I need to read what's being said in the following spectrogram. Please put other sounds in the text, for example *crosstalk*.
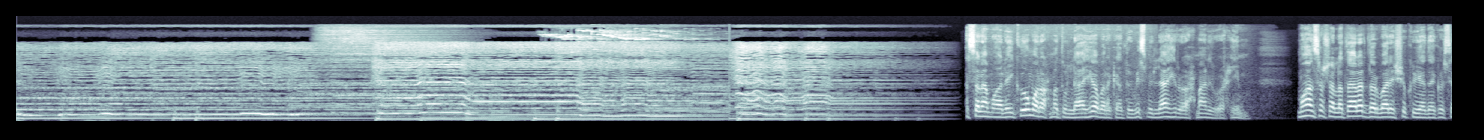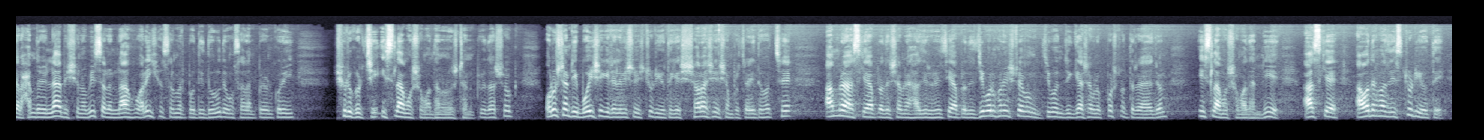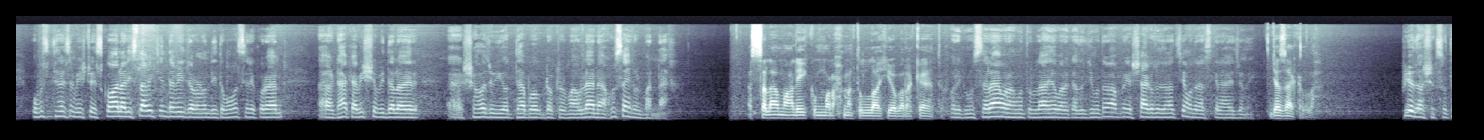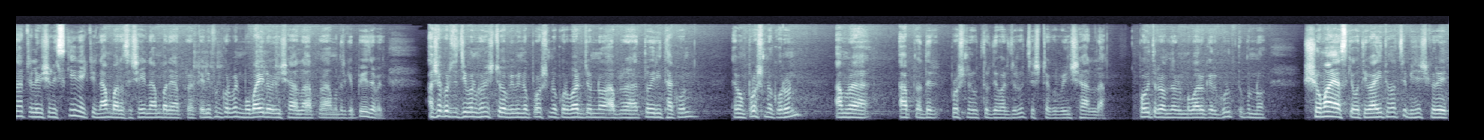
আসসালামু আলাইকুম রহমতুল্লাহ বারকাত বিসমিল্লাহ রহমান রহিম। মহান সরস আল্লাহ তালার দরবারে শুক্রিয়া আদায় করছি। আলহামদুলিল্লাহ, বিশ্বনবী সাল্লাহ আলহিহাস্লামের প্রতি দরুদ এবং সালাম প্রেরণ করেই শুরু করছি ইসলাম ও সমাধান অনুষ্ঠান। প্রিয় দর্শক, অনুষ্ঠানটি বৈশাখী টেলিভিশন স্টুডিও থেকে সরাসরি সম্প্রচারিত হচ্ছে। আমরা আজকে আপনাদের সামনে হাজির হয়েছি আপনাদের জীবন ঘনিষ্ঠ এবং জীবন জিজ্ঞাসামূলক প্রশ্নোত্তরের আয়োজন ইসলাম ও সমাধান নিয়ে। আজকে আমাদের মাঝে স্টুডিওতে উপস্থিত হয়েছেন বিশিষ্ট স্কলার ইসলামিক চিন্তাবিদ জননন্দিত মোহাম্মদ কোরআন ঢাকা বিশ্ববিদ্যালয়ের সহযোগী অধ্যাপক ডক্টর মাওলানা হুসাইনুল মান্নার আসসালামু আলাইকুম রহমতুল্লাহ বারাকাত ওয়ালাইকুম আসসালাম রহমতুল্লাহ বারকাত জিমতাম আপনাকে স্বাগত জানাচ্ছি আমাদের আজকের আয়োজনে। জাজাকাল্লাহ প্রিয় দর্শক শ্রোতা, টেলিভিশন স্ক্রিনে একটি নাম্বার আছে, সেই নাম্বারে আপনারা টেলিফোন করবেন, মোবাইলও ইনশাআল্লাহ আপনারা আমাদেরকে পেয়ে যাবেন। আশা করছি জীবন ঘনিষ্ঠ বিভিন্ন প্রশ্ন করবার জন্য আপনারা তৈরি থাকুন এবং প্রশ্ন করুন, আমরা আপনাদের প্রশ্নের উত্তর দেওয়ার জন্য চেষ্টা করব ইনশাআল্লাহ। পবিত্র রমজান মোবারকের গুরুত্বপূর্ণ সময় আজকে অতিবাহিত হচ্ছে, বিশেষ করে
